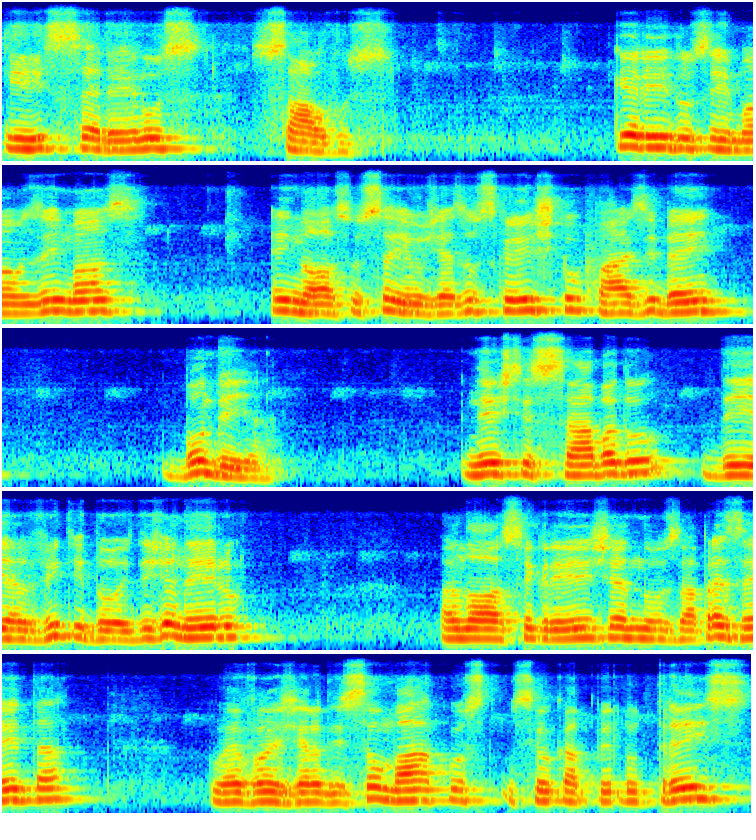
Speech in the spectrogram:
e seremos salvos. Queridos irmãos e irmãs, em nosso Senhor Jesus Cristo, paz e bem, bom dia. Neste sábado, dia 22 de janeiro, a nossa igreja nos apresenta o Evangelho de São Marcos, no seu capítulo 3,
